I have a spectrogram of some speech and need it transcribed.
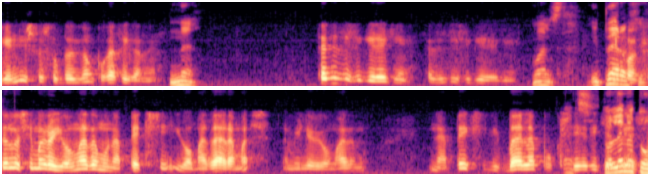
γεννήσεως των παιδιών που χαθήκανε. Ναι. Θα δείτε στην Κυριακή. Θα δείτε στην Κυριακή. Μάλιστα. Λοιπόν, Υπέροχη. θέλω σήμερα η ομάδα μου να παίξει, η ομαδάρα μας, να μην λέω η ομάδα μου, να παίξει την μπάλα που ξέρει Έτσι. και Το λέμε παίζει. το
